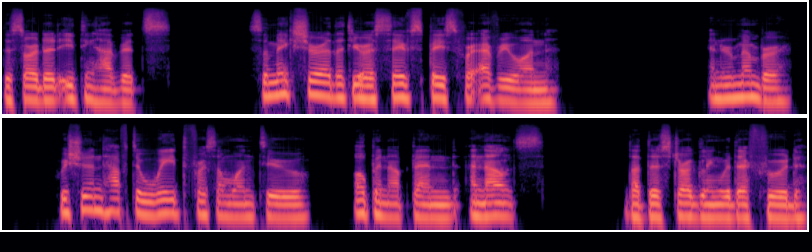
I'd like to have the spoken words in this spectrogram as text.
disordered eating habits. So make sure that you're a safe space for everyone. And remember, we shouldn't have to wait for someone to open up and announce that they're struggling with their food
